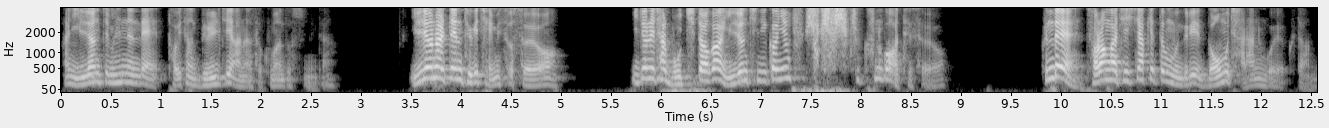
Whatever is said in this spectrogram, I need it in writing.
한 1년쯤 했는데 더 이상 늘지 않아서 그만뒀습니다. 1년 할 때는 되게 재밌었어요. 이전에 잘 못 치다가 1년 치니까 그냥 슉슉슉 하는 것 같았어요. 근데 저랑 같이 시작했던 분들이 너무 잘하는 거예요, 그 다음에.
